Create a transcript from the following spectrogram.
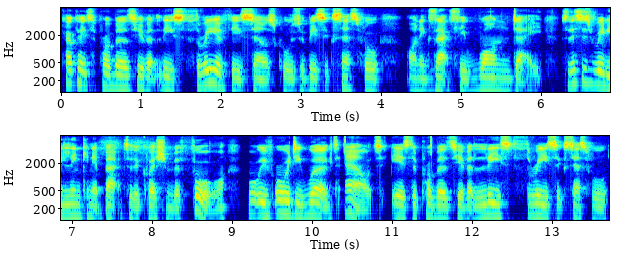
Calculates the probability of at least three of these sales calls will be successful on exactly one day. So this is really linking it back to the question before. What we've already worked out is the probability of at least three successful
